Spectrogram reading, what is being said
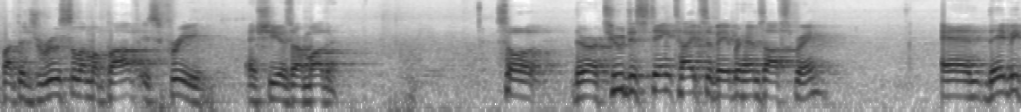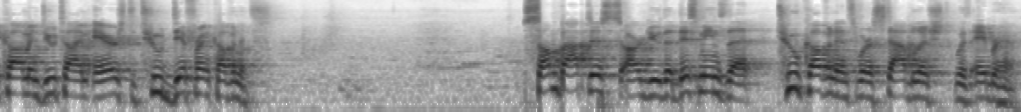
But the Jerusalem above is free, and she is our mother. So, there are two distinct types of Abraham's offspring and they become in due time heirs to two different covenants. Some Baptists argue that this means that two covenants were established with Abraham.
